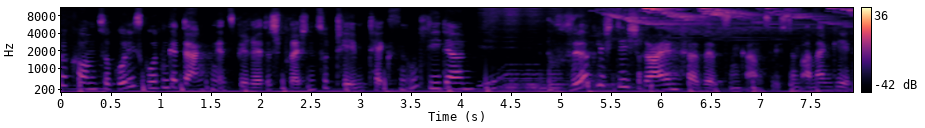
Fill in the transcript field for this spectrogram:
willkommen zu Godis guten Gedanken, inspiriertes Sprechen zu Themen, Texten und Liedern. Wenn du wirklich dich reinversetzen kannst, wie es dem anderen geht.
